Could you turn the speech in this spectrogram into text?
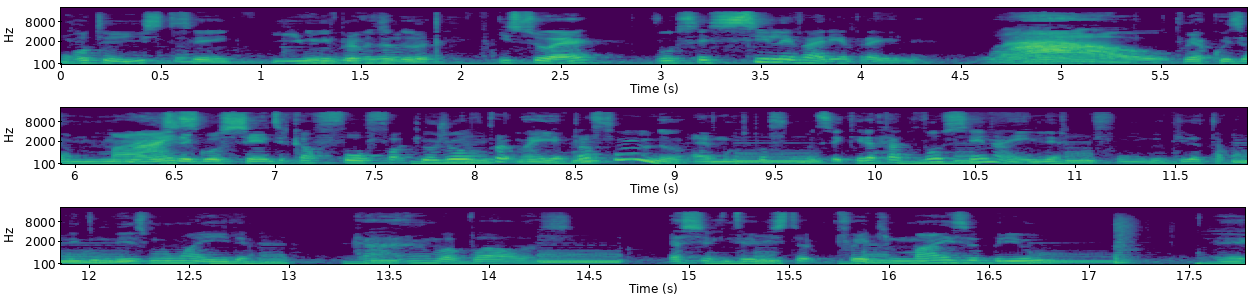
um roteirista Sei. e um improvisador. Isso é, você se levaria pra ele. Uau! Foi a coisa mais, Mais- egocêntrica, fofa que eu já ouvi. Pro- Mas é profundo. É muito profundo. Você queria estar com você na ilha. Muito profundo. Eu queria estar comigo mesmo numa ilha. Caramba, balas. Essa entrevista foi a que mais abriu, é,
